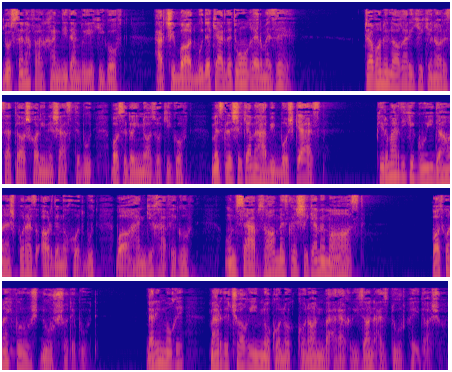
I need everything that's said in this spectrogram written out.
دو سه نفر خندیدند و یکی گفت هرچی باد بوده کرده تو اون قرمزه. جوان لاغری که کنار سطل آشغالی نشسته بود با صدای نازکی گفت مثل شکم حبیب بشکه است. پیرمردی که گویی دهانش پر از آرد نخود بود با آهنگی خفه گفت اون سبزها مثل شکم ماهاست. بادکنک فروش دور شده بود. در این موقع مرد چاقی نک و نک کنان و عرق ریزان از دور پیدا شد.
